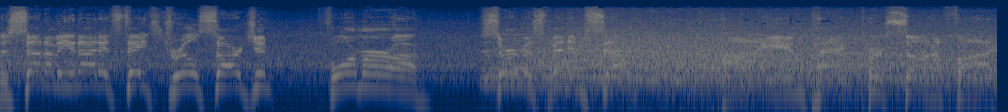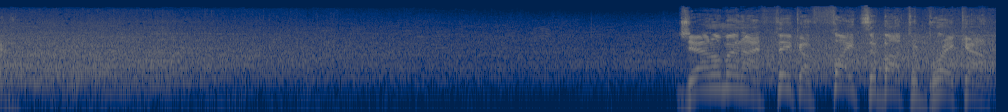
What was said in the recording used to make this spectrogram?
The son of a United States drill sergeant, former uh, serviceman himself. High impact personified. Gentlemen, I think a fight's about to break out.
